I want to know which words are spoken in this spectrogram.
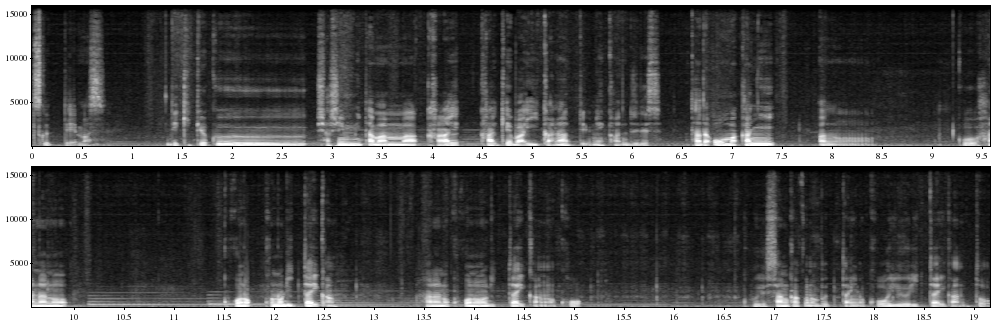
作ってます。で結局写真見たまんま描けばいいかなっていうね感じです。ただ大まかにあのこう鼻のここのこの立体感。鼻のここの立体感をこうこういう三角の物体のこういう立体感と、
